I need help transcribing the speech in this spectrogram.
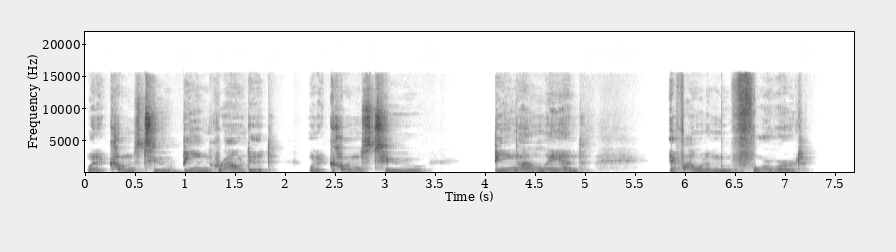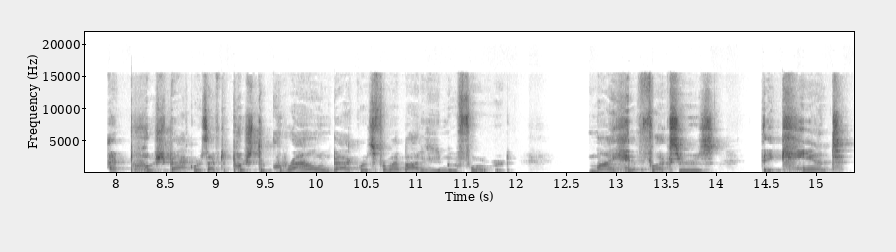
when it comes to being grounded, when it comes to being on land, if I want to move forward, I push backwards. I have to push the ground backwards for my body to move forward. My hip flexors, they can't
